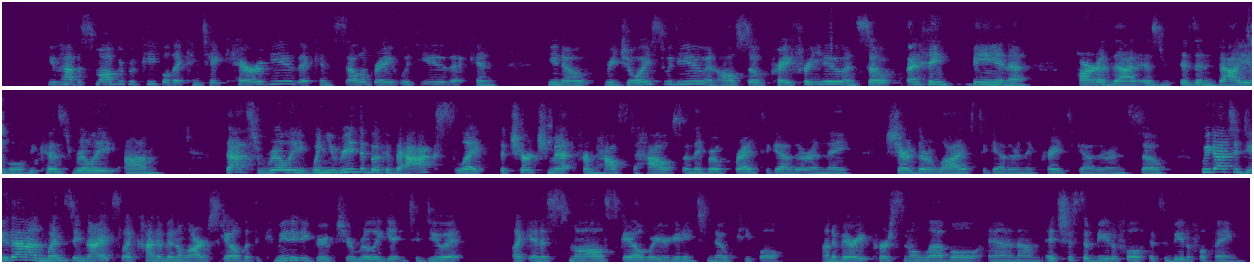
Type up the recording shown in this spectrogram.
you have a small group of people that can take care of you, that can celebrate with you, that can, you know, rejoice with you and also pray for you. And so I think being a part of that is is invaluable because really um that's really when you read the book of Acts, like the church met from house to house and they broke bread together and they shared their lives together and they prayed together. And so we got to do that on Wednesday nights, like kind of in a large scale, but the community groups, you're really getting to do it like in a small scale where you're getting to know people on a very personal level. And um, it's just a beautiful it's a beautiful thing.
